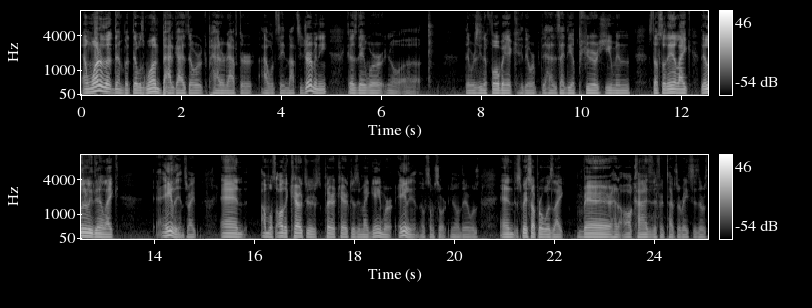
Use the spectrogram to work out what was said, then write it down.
and one of the them, but there was one bad guys that were patterned after I would say Nazi Germany because they were, you know. Uh, they were xenophobic. They were they had this idea of pure human stuff. So they didn't like they literally didn't like aliens, right? And almost all the characters, player characters in my game were alien of some sort. You know, there was, and space opera was like very had all kinds of different types of races. There was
